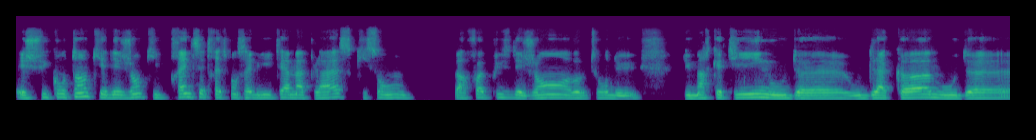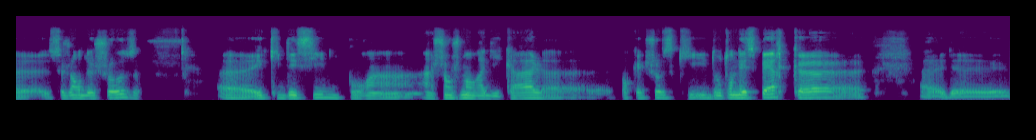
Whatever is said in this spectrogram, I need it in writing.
Et je suis content qu'il y ait des gens qui prennent cette responsabilité à ma place, qui sont parfois plus des gens autour du, marketing ou de, ou de la com ou de ce genre de choses. Euh, et qui décide pour un, changement radical, euh, pour quelque chose qui, dont on espère que, euh,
